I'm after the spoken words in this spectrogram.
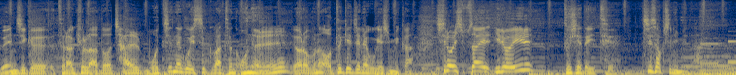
왠지 그 드라큘라도 잘 못 지내고 있을 것 같은 오늘 여러분은 어떻게 지내고 계십니까? 7월 14일 일요일 2시에 데이트 지석진입니다.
